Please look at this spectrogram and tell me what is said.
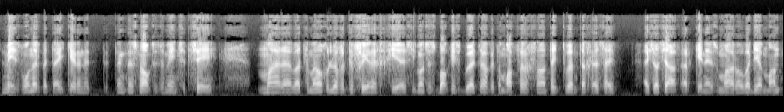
Mense wonder baie keer en dit klink nou snaaks as mense dit sê, maar uh, wat vir my ongelooflike voorreg gee is iemand soos Bakkies Botha, ek het hom afgerig van hy 20 is. Hy Hy sal self erken as maar rowwe diamant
